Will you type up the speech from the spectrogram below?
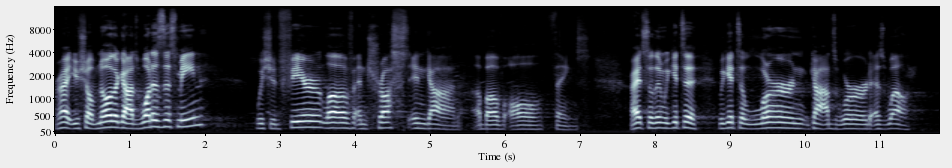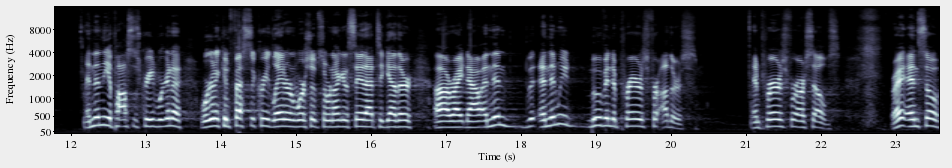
Right, you shall have no other gods. What does this mean? We should fear, love, and trust in God above all things. All right, so then we get to we get to learn God's word as well. And then the Apostles' Creed, we're gonna we're gonna confess the creed later in worship, so we're not gonna say that together uh, right now. And then and then we move into prayers for others and prayers for ourselves right? And so,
